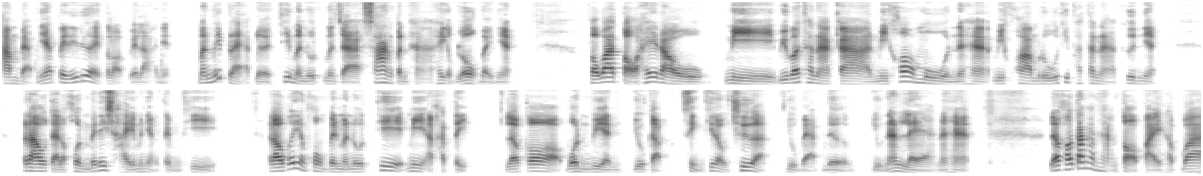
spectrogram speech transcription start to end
ทำแบบนี้ไปเรื่อยๆ ตลอดเวลาเนี่ย มันไม่แปลกเลยที่มนุษย์มันจะสร้างปัญหาให้กับโลกใบนี้เพราะว่าต่อให้เรามีวิวัฒนาการมีข้อมูลนะฮะมีความรู้ที่พัฒนาขึ้นเนี่ยเราแต่ละคนไม่ได้ใช้มันอย่างเต็มที่ เราก็ยังคงเป็นมนุษย์ที่มีอคติ แล้วก็วนเวียนอยู่กับสิ่งที่เราเชื่ออยู่แบบเดิมอยู่นั่นแหละนะฮะแล้วเขาตั้งคำถามต่อไปครับว่า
